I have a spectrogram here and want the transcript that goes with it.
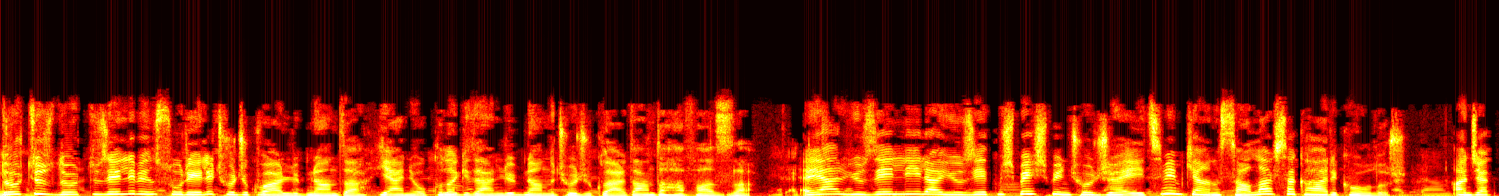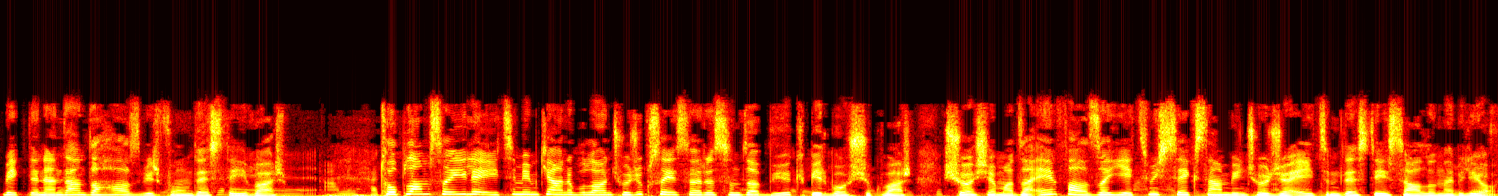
400-450 bin Suriyeli çocuk var Lübnan'da. Yani okula giden Lübnanlı çocuklardan daha fazla. Eğer 150 ila 175 bin çocuğa eğitim imkanı sağlarsak harika olur. Ancak beklenenden daha az bir fon desteği var. Toplam sayı ile eğitim imkanı bulan çocuk sayısı arasında büyük bir boşluk var. Şu aşamada en fazla 70-80 bin çocuğa eğitim desteği sağlanabiliyor.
